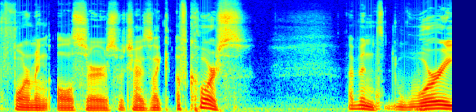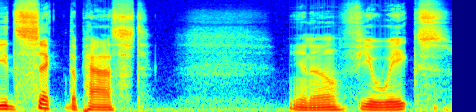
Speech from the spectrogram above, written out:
forming ulcers, which I was like, of course. I've been worried sick the past, you know, few weeks,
